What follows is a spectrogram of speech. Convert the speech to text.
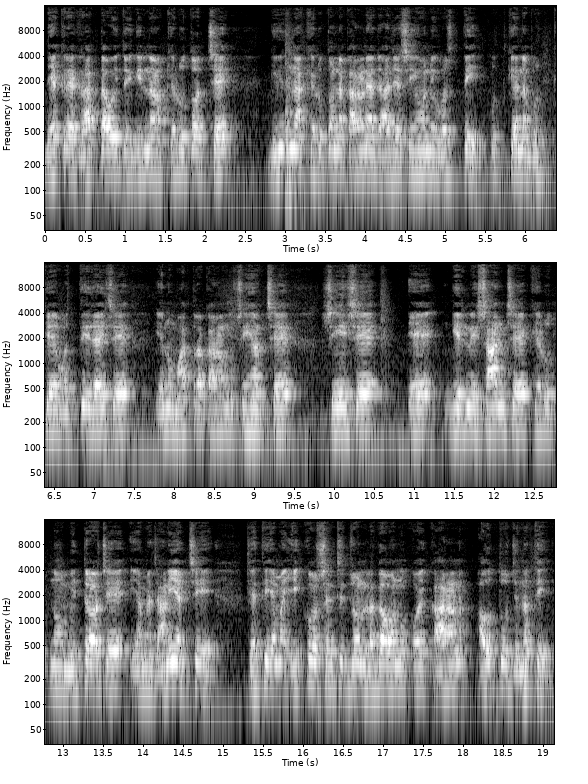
દેખરેખ રાખતા હોય તો એ ગીરના ખેડૂતો જ છે. ગીરના ખેડૂતોને કારણે જ આજે સિંહોની વસ્તી કૂદકે ને ભૂતકે વધતી જાય છે. એનું માત્ર કારણ સિંહ જ છે. સિંહ છે, એ ગીરની શાન છે, ખેડૂતનો મિત્ર છે, એ અમે જાણીએ જ છીએ. જેથી એમાં ઇકો સેન્સિટ ઝોન લગાવવાનું કોઈ કારણ આવતું જ નથી.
